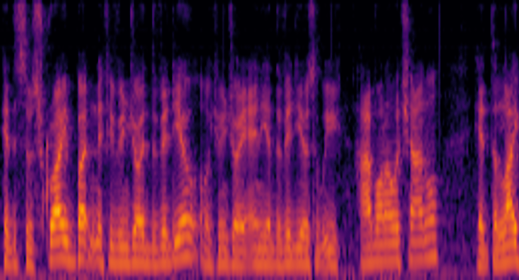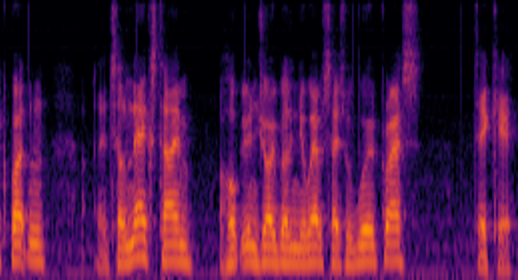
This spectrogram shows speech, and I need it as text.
Hit the subscribe button if you've enjoyed the video or if you enjoy any of the videos that we have on our channel. Hit the like button. Until next time, I hope you enjoy building your websites with WordPress. Take care.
